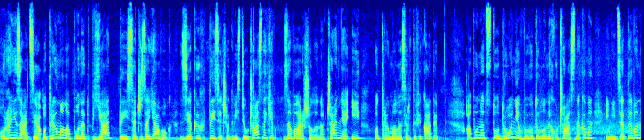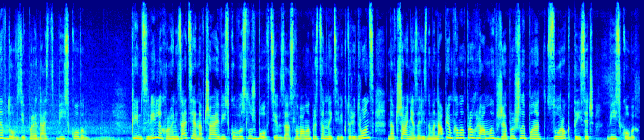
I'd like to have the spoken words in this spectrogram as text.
Організація отримала понад 5 тисяч заявок, з яких 1200 учасників завершили навчання і отримали сертифікати. А понад 100 дронів, виготовлених учасниками, ініціатива невдовзі передасть військовим. Крім цивільних, організація навчає військовослужбовців. За словами представниці Вікторі Дронс, навчання за різними напрямками програми вже пройшли понад 40 тисяч військових.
